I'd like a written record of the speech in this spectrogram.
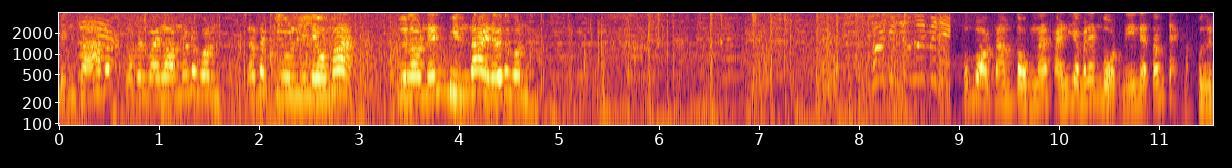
บินชารับเราเป็นไวรอนนะทุกคน แล้วสกิลรีเร็วมาก คือเราเน้นบินได้เลยทุกคน ผมบอกตามตรงนะ ใครที่จะมาเล่นโหมดนี้เนี่ย ต้องแต่งปืน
